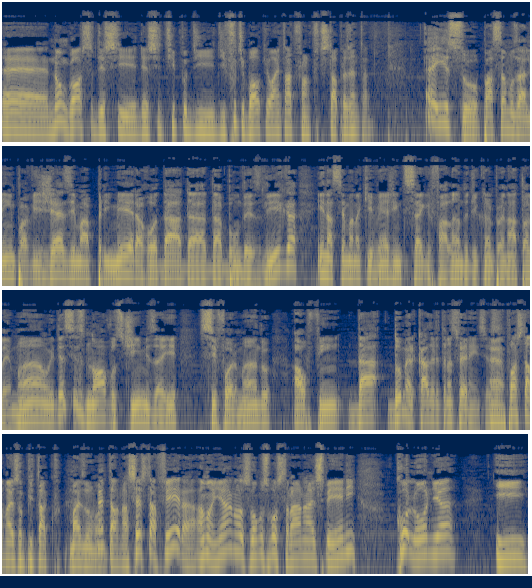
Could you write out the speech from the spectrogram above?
é, não gosto desse, desse tipo de, de futebol que o Eintracht Frankfurt está apresentando. É isso, passamos a limpo a 21 primeira rodada da Bundesliga e na semana que vem a gente segue falando de campeonato alemão e desses novos times aí se formando ao fim da, do mercado de transferências. É, posso dar mais um pitaco? Mais uma. Então, na sexta-feira, amanhã, nós vamos mostrar na SPN Colônia e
